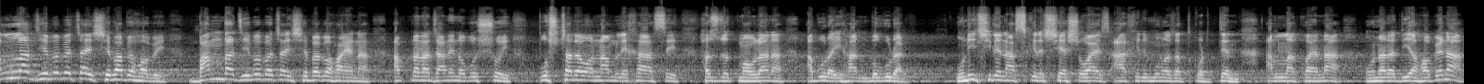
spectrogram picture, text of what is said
আল্লাহ যেভাবে চায় সেভাবে হবে, বান্দা যেভাবে চায় সেভাবে হয় না। আপনারা জানেন অবশ্যই, পোস্টারেও নাম লেখা আছে হজরত মাওলানা আবু রাইহান বগুড়ার। উনি ছিলেন আজকের শেষ ওয়াইজ, আখির মোনাজাত করতেন। আল্লাহ কয়, না, ওনারা দিয়া হবে না।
